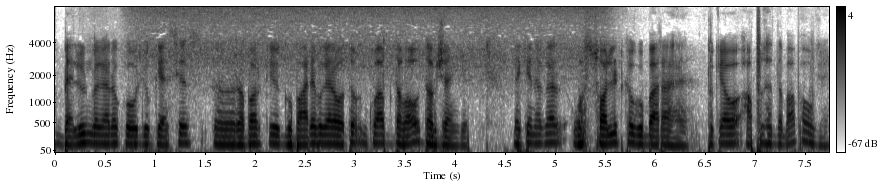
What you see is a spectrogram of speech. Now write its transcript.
बैलून वगैरह को, जो गैसेस रबर के गुब्बारे वगैरह होते हैं, उनको आप दबाओ, दब जाएँगे। लेकिन अगर वो सॉलिड का गुब्बारा है तो क्या वो आप उसे दबा पाओगे?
